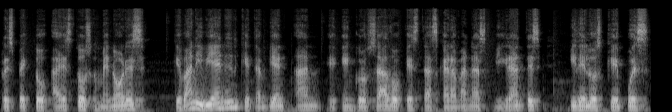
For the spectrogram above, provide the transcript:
respecto a estos menores que van y vienen, que también han eh, engrosado estas caravanas migrantes y de los que pues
